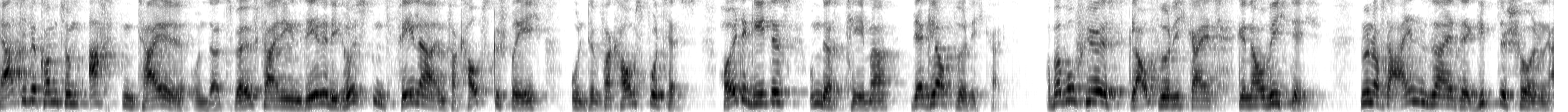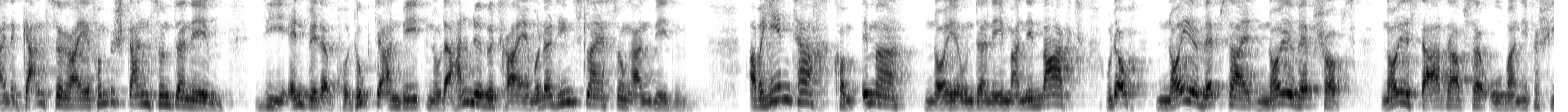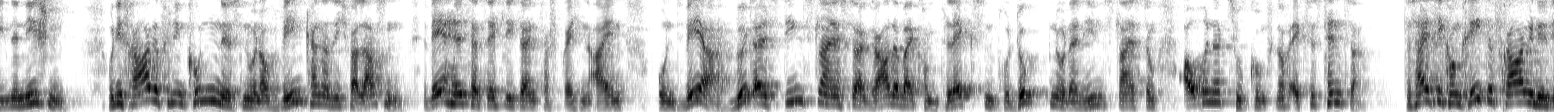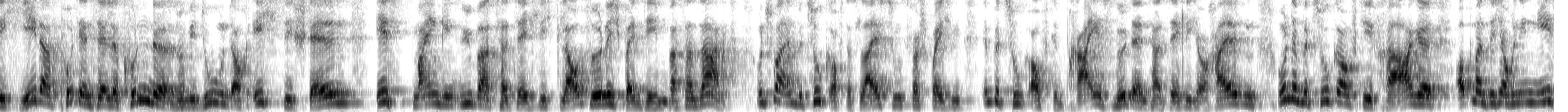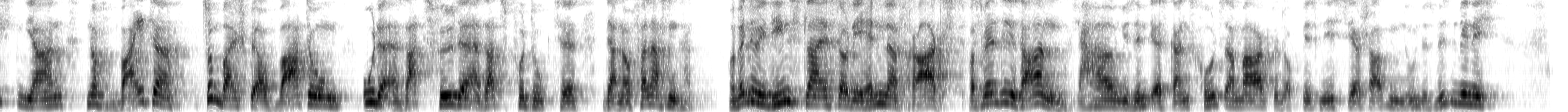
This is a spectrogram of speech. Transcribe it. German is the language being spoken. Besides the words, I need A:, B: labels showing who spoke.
A: Herzlich willkommen zum achten Teil unserer zwölfteiligen Serie Die größten Fehler im Verkaufsgespräch und im Verkaufsprozess. Heute geht es um das Thema der Glaubwürdigkeit. Aber wofür ist Glaubwürdigkeit genau wichtig? Nun, auf der einen Seite gibt es schon eine ganze Reihe von Bestandsunternehmen, die entweder Produkte anbieten oder Handel betreiben oder Dienstleistungen anbieten. Aber jeden Tag kommen immer neue Unternehmen an den Markt und auch neue Webseiten, neue Webshops, Neue Startups erobern die verschiedenen Nischen. Und die Frage für den Kunden ist nun, auf wen kann er sich verlassen? Wer hält tatsächlich sein Versprechen ein? Und wer wird als Dienstleister gerade bei komplexen Produkten oder Dienstleistungen auch in der Zukunft noch existent sein? Das heißt, die konkrete Frage, die sich jeder potenzielle Kunde, so wie du und auch ich, sich stellen, ist mein Gegenüber tatsächlich glaubwürdig bei dem, was er sagt? Und zwar in Bezug auf das Leistungsversprechen, in Bezug auf den Preis, wird er ihn tatsächlich auch halten und in Bezug auf die Frage, ob man sich auch in den nächsten Jahren noch weiter zum Beispiel auf Wartung oder Ersatzfilter, Ersatzprodukte dann noch verlassen kann. Und wenn du die Dienstleister oder die Händler fragst, was werden sie sagen? Ja, wir sind erst ganz kurz am Markt und ob wir es nächstes Jahr schaffen, nun, das wissen wir nicht.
